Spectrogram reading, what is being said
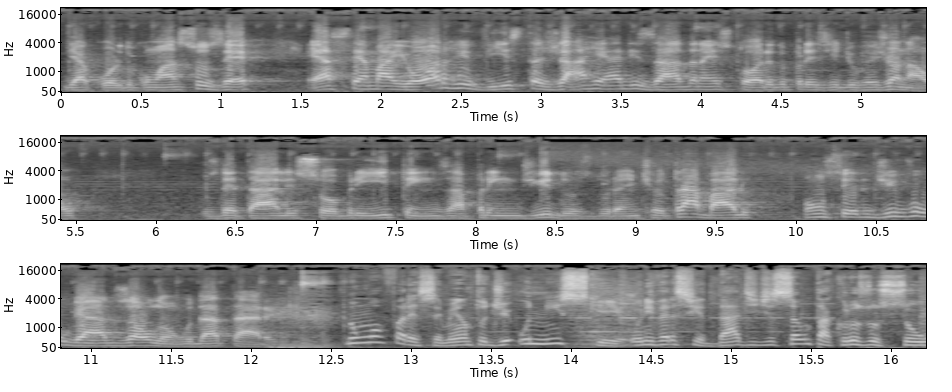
De acordo com a SUSEP, esta é a maior revista já realizada na história do presídio regional. Os detalhes sobre itens apreendidos durante o trabalho vão ser divulgados ao longo da tarde. Num oferecimento de Unisque, Universidade de Santa Cruz do Sul.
